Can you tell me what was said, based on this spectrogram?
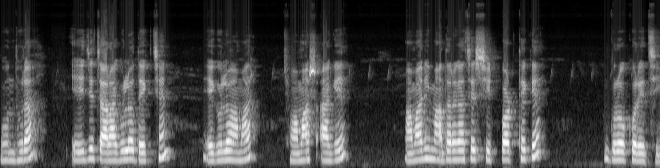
বন্ধুরা, এই যে চারাগুলো দেখছেন, এগুলো আমার ছ মাস আগে আমারই মাদার গাছের সিটপট থেকে গ্রো করেছি।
